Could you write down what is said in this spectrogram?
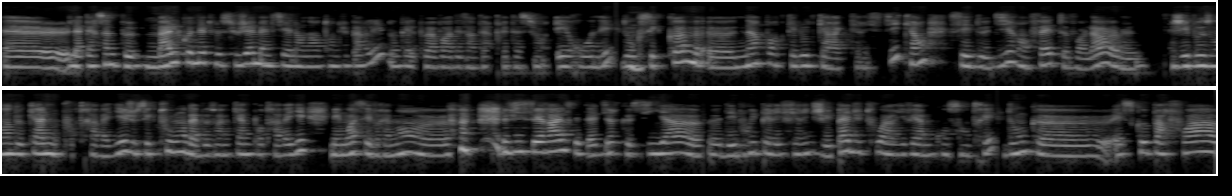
la personne peut mal connaître le sujet, même si elle en a entendu parler. Donc, elle peut avoir des interprétations erronées. Donc, mmh. c'est comme n'importe quelle autre caractéristique, hein, c'est de dire en fait, voilà, euh, j'ai besoin de calme pour travailler. Je sais que tout le monde a besoin de calme pour travailler, mais moi, c'est vraiment euh, viscéral, c'est-à-dire que s'il y a euh, des bruits périphériques, je vais pas du tout arriver à me concentrer. Donc, est-ce que parfois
